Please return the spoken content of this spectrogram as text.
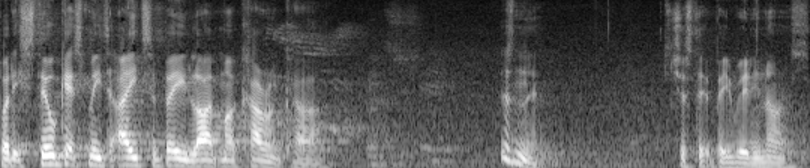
but it still gets me to A to B like my current car. Doesn't it? It's just it'd be really nice.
